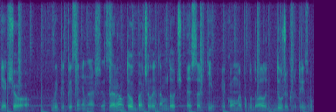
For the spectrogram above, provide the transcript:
Якщо ви підписані на наш інстаграм, то бачили там Dodge SRT, в якому ми побудували дуже крутий звук.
